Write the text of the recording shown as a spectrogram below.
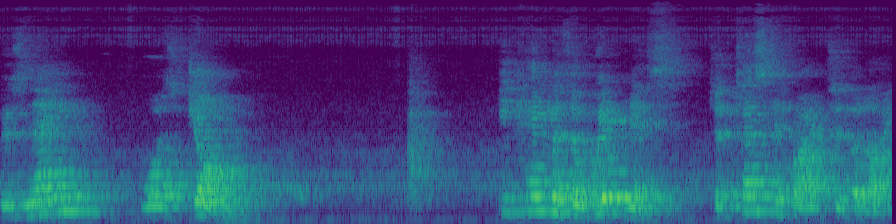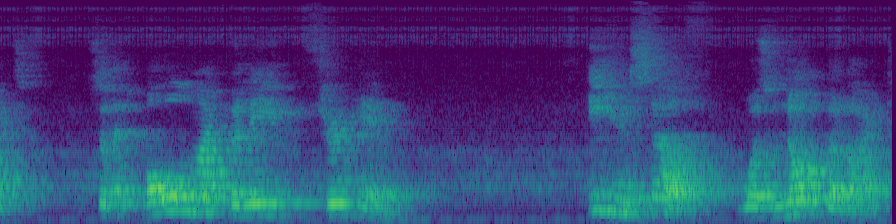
whose name was John. He came as a witness to testify to the light, so that all might believe through him. He himself was not the light,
